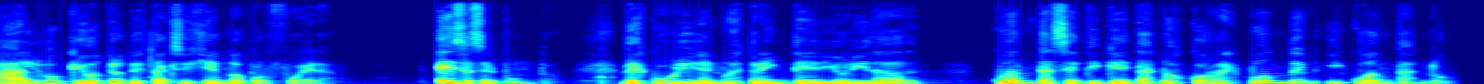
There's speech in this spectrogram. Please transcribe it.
a algo que otro te está exigiendo por fuera. Ese es el punto. Descubrir en nuestra interioridad cuántas etiquetas nos corresponden y cuántas no.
